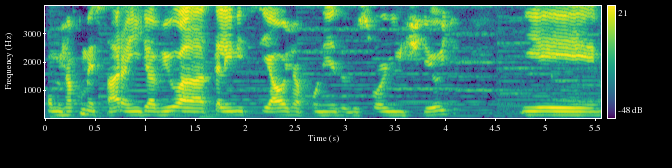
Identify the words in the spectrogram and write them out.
como já começaram, a gente já viu a tela inicial japonesa do Sword and Shield e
